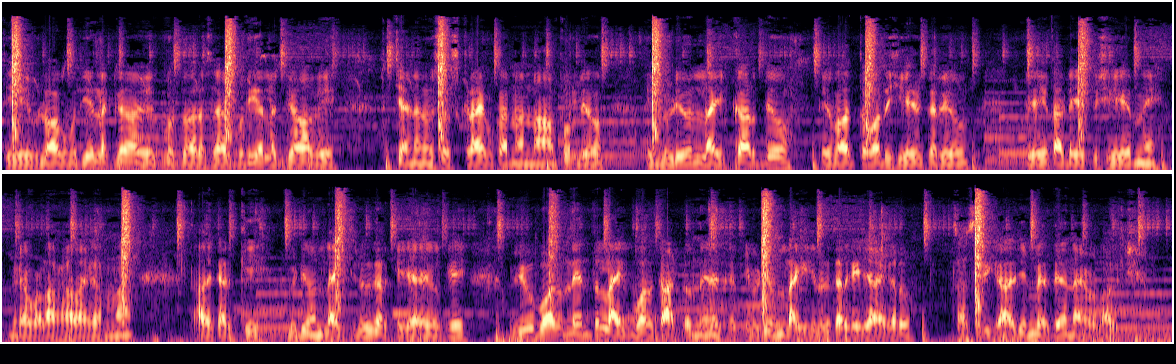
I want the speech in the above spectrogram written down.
ਤੇ ਵਲੌਗ ਵਧੀਆ ਲੱਗਾ ਹੋਵੇ, ਗੁਰਦੁਆਰਾ ਸਾਹਿਬ ਵਧੀਆ ਲੱਗਾ ਹੋਵੇ ਤੇ ਚੈਨਲ ਨੂੰ ਸਬਸਕ੍ਰਾਈਬ ਕਰਨਾ ਨਾ ਭੁੱਲਿਓ ਤੇ ਵੀਡੀਓ ਨੂੰ ਲਾਈਕ ਕਰ ਦਿਓ ਤੇ ਵੱਧ ਤੋਂ ਵੱਧ ਸ਼ੇਅਰ ਕਰਿਓ ਤੇ ਤੁਹਾਡੇ ਇੱਕ ਸ਼ੇਅਰ ਨੇ ਮੇਰਾ ਬੜਾ ਫਾਇਦਾ ਕਰਨਾ। ਤਾਂ ਕਰਕੇ ਵੀਡੀਓ ਨੂੰ ਲਾਈਕ ਜ਼ਰੂਰ ਕਰਕੇ ਜਾਇਆ ਕਿਉਂਕਿ ਵਿਊ ਬਹੁਤ ਹੁੰਦੇ ਨੇ ਤਾਂ ਲਾਈਕ ਬਹੁਤ ਘੱਟ ਹੁੰਦੇ ਨੇ, ਇਸ ਕਰਕੇ ਵੀਡੀਓ ਨੂੰ ਲਾਈਕ ਜ਼ਰੂਰ ਕਰਕੇ ਜਾਇਆ ਕਰੋ। ਸਤਿ ਸ੍ਰੀ ਅਕਾਲ ਜੀ, ਮਿਲਦੇ ਹਾਂ ਨਵੇਂ ਵਲੌਗ 'ਚ।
